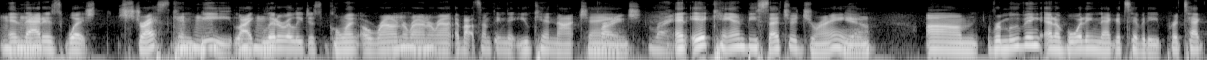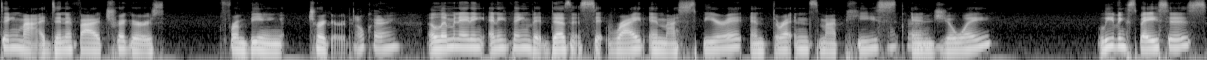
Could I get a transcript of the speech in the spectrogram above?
Mhm. And that is what sh- stress can Mm-hmm. be. Like literally just going around and around and around about something that you cannot change. right. And it can be such a drain. Yeah. Um, removing and avoiding negativity, protecting my identified triggers from being triggered Okay. eliminating anything that doesn't sit right in my spirit and threatens my peace Okay. and joy, leaving spaces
